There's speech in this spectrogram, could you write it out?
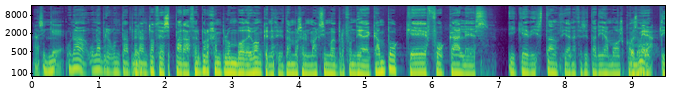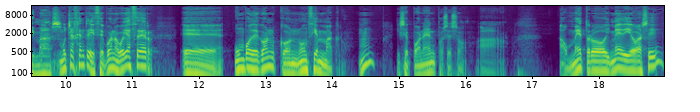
Así que. Una, una pregunta, pero entonces, para hacer, por ejemplo, un bodegón que necesitamos el máximo de profundidad de campo, ¿qué focales y qué distancia necesitaríamos como pues óptimas? Mucha gente dice, bueno, voy a hacer eh, un bodegón con un 100 macro. Y se ponen, pues eso, a, a un metro y medio así,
